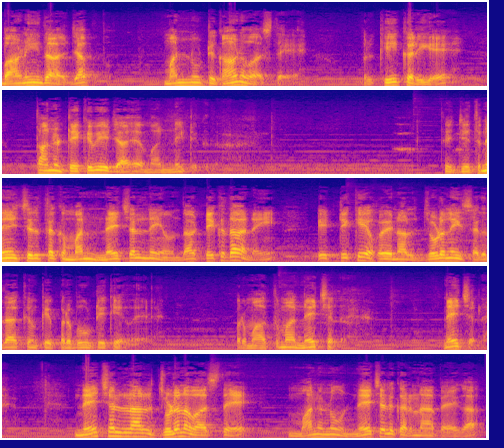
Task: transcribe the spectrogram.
ਬਾਣੀ ਦਾ ਜਪ ਮਨ ਨੂੰ ਟਿਕਾਣ ਵਾਸਤੇ ਹੈ। ਪਰ ਕੀ ਕਰੀਏ? ਤਨ ਟਿਕ ਵੀ ਜਾਏ ਮਨ ਨਹੀਂ ਟਿਕਦਾ। ਤੇ ਜਿਤਨੇ ਚਿਰ ਤੱਕ ਮਨ ਨੇਚਲ ਨਹੀਂ ਹੁੰਦਾ ਟਿਕਦਾ ਨਹੀਂ, ਇਹ ਟਿਕੇ ਹੋਏ ਨਾਲ ਜੁੜ ਨਹੀਂ ਸਕਦਾ ਕਿਉਂਕਿ ਪ੍ਰਭੂ ਟਿਕੇ ਹੋਇਆ ਹੈ। ਪਰਮਾਤਮਾ ਨੇਚਲ ਹੈ ਨੇਚਲ ਹੈ। ਨੇਚਲ ਨਾਲ ਜੁੜਨ ਵਾਸਤੇ ਮਨ ਨੂੰ ਨੇਚਲ ਕਰਨਾ ਪਏਗਾ।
